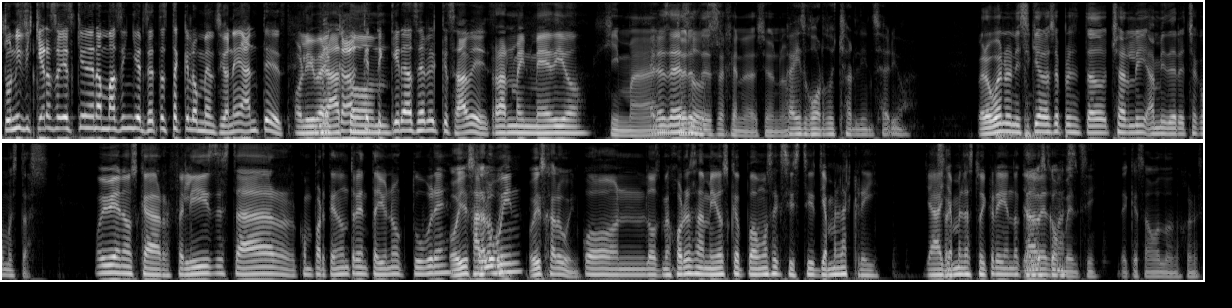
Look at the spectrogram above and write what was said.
Tú ni siquiera sabías quién era Mazinger Z hasta que lo mencioné antes. Oliver Me que te quiera hacer el que sabes. Ranma en medio. He-Man. Eres de eres esos. de esa generación, ¿no? Caes gordo, Charlie, en serio. Pero bueno, ni siquiera los he presentado. Charlie, a mi derecha, ¿cómo estás? Muy bien, Oscar. Feliz de estar compartiendo un 31 de octubre. Hoy es Halloween. Hoy es Halloween. Con los mejores amigos que podamos existir. Ya me la creí. Ya, ya me la estoy creyendo Ya cada los vez convencí de que somos los mejores.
